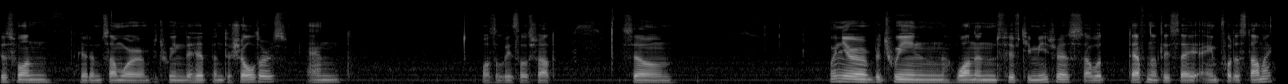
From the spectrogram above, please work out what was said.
This one hit him somewhere between the hip and the shoulders and was a lethal shot. So when you're between 1 and 50 meters I would definitely say aim for the stomach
